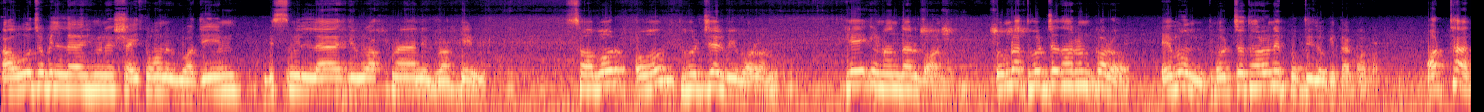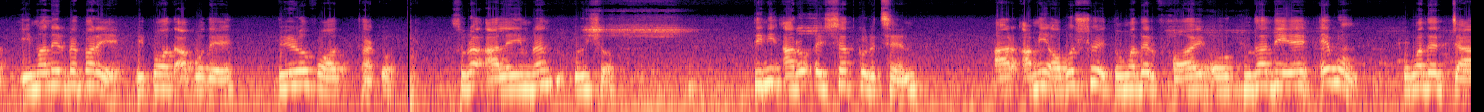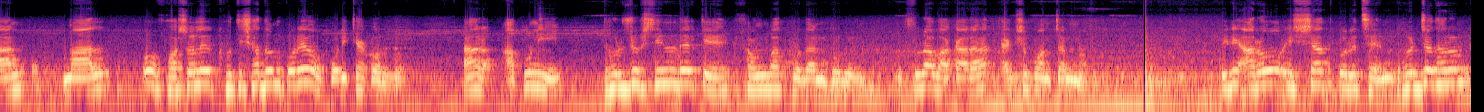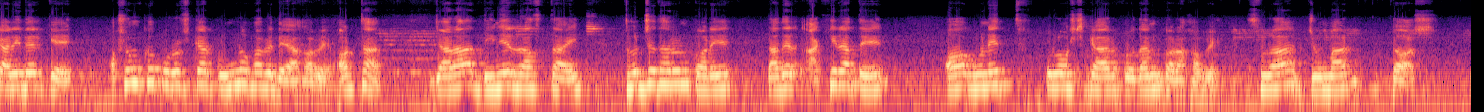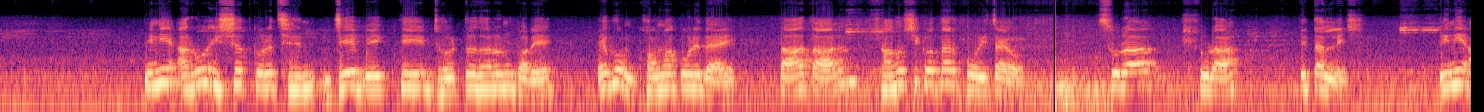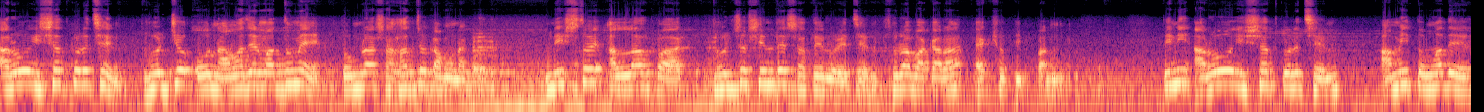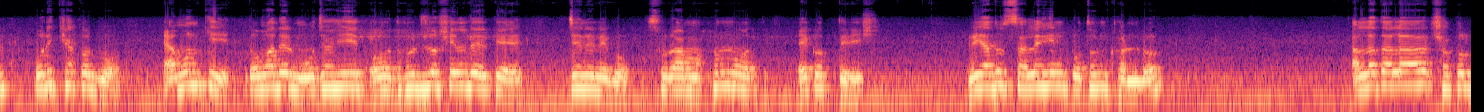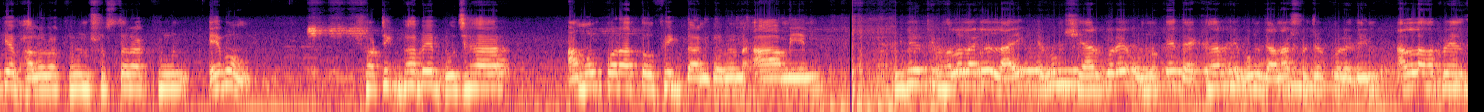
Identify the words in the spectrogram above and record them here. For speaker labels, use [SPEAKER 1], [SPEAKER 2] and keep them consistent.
[SPEAKER 1] أعوذ بالله من الشيطان الرجيم بسم الله الرحمن الرحيم সবর ও ধৈর্যের বিবরণ হে ইমানদারগণ তোমরা ধৈর্য ধারণ করো এবং ধৈর্য ধারণে প্রতিযোগিতা করো অর্থাৎ ইমানের ব্যাপারে বিপদ আপদে দৃঢ় পদ থাকো সুরা আলে ইমরান দুইশো তিনি আরও ইরশাদ করেছেন আর আমি অবশ্যই তোমাদের ভয় ও ক্ষুধা দিয়ে এবং তোমাদের যান মাল ও ফসলের ক্ষতি সাধন করেও পরীক্ষা করব। আর আপনি ধৈর্যশীলদেরকে সংবাদ প্রদান করুন। সুরা বাকারা একশো পঞ্চান্ন। তিনি আরও ইস্বাদ করেছেন, ধৈর্য ধারণকারীদেরকে অসংখ্য পুরস্কার পূর্ণভাবে দেয়া হবে। অর্থাৎ যারা দিনের রাস্তায় ধৈর্য ধারণ করে, তাদের আখিরাতে অগণিত পুরস্কার প্রদান করা হবে। সুরা জুমার দশ। তিনি আরও ইস্বাদ করেছেন, যে ব্যক্তি ধৈর্য ধারণ করে এবং ক্ষমা করে দেয়, তা তার সাহসিকতার পরিচায়ক। সুরা সুরা তেতাল্লিশ। তিনি আরও ইস্বাদ করেছেন, ধৈর্য ও নামাজের মাধ্যমে তোমরা সাহায্য কামনা করো। নিশ্চয় আল্লাহ পাক ধৈর্যশীলদের সাথে রয়েছেন। সুরা বাকারা একশো তিপ্পান্ন। তিনি আরও ইস্বাদ করেছেন, আমি তোমাদের পরীক্ষা করব। এমনকি তোমাদের মুজাহিদ ও ধৈর্যশীলদেরকে জেনে নেব। সুরা মোহাম্মদ একত্রিশ। রিয়াদুস সালেহীন প্রথম খণ্ড। আল্লাহ তালা সকলকে ভালো রাখুন, সুস্থ রাখুন এবং সঠিকভাবে বুঝার আমল করার তৌফিক দান করুন। আমিন। ভিডিওটি ভালো লাগলে লাইক এবং শেয়ার করে অন্যকে দেখার এবং জানার সুযোগ করে দিন। আল্লাহ হাফেজ।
